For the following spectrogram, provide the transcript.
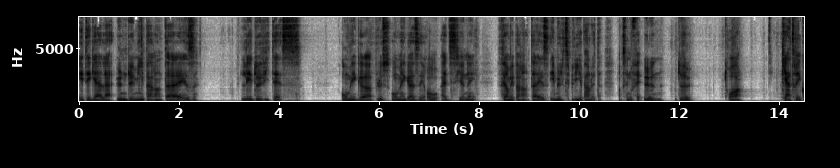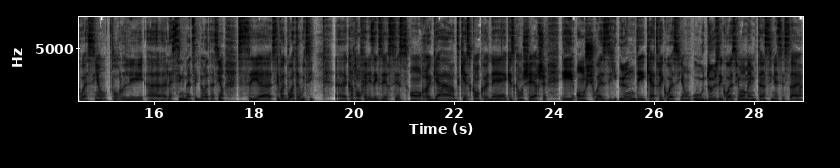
est égal à une demi-parenthèse, les deux vitesses, oméga plus oméga 0 additionné, fermé parenthèse, et multiplié par le temps. Donc ça nous fait une, deux, trois, quatre équations pour les euh, la cinématique de rotation. C'est euh, votre boîte à outils. Euh, quand on fait les exercices, on regarde qu'est-ce qu'on connaît, qu'est-ce qu'on cherche, et on choisit une des quatre équations ou deux équations en même temps si nécessaire,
